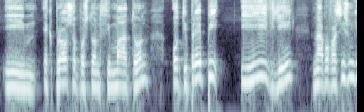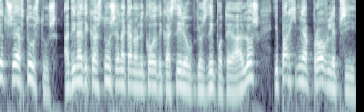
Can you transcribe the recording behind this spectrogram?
η εκπρόσωπος των θυμάτων, ότι πρέπει οι ίδιοι να αποφασίσουν για τους εαυτούς τους. Αντί να δικαστούν σε ένα κανονικό δικαστήριο οποιοδήποτε άλλος, υπάρχει μια πρόβλεψη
